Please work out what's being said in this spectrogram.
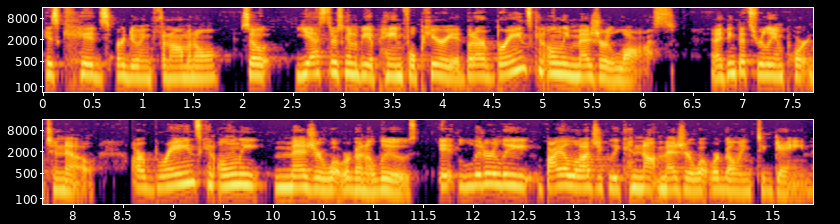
His kids are doing phenomenal. So yes, there's going to be a painful period, but our brains can only measure loss. And I think that's really important to know. Our brains can only measure what we're going to lose. It literally biologically cannot measure what we're going to gain.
